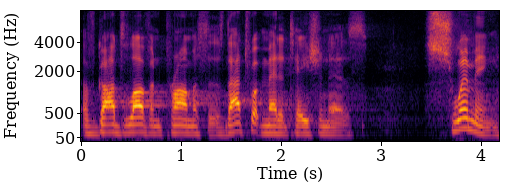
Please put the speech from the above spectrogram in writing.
of God's love and promises. That's what meditation is swimming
